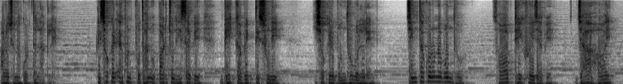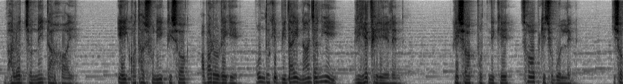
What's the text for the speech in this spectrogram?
আলোচনা করতে লাগলেন। কৃষকের এখন প্রধান উপার্জন হিসেবে ভিক্ষাবৃত্তি শুনে কৃষকের বন্ধু বললেন, চিন্তা করো না বন্ধু, সব ঠিক হয়ে যাবে। যা হয় ভালোর জন্যই তা হয়। এই কথা শুনে কৃষক আবারও রেগে বন্ধুকে বিদায় না জানিয়ে গৃহে ফিরে এলেন। কৃষক পত্নীকে সব কিছু বললেন। কৃষক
